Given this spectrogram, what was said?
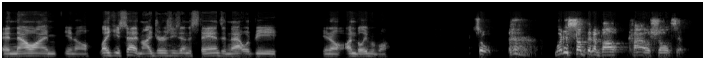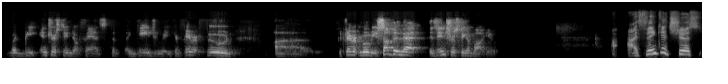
and now I'm, you know, like you said, my jersey's in the stands, and that would be, you know, unbelievable. So, what is something about Kyle Schultz that would be interesting to fans to engage with? Your favorite food, uh, your favorite movie, something that is interesting about you. I think it's just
